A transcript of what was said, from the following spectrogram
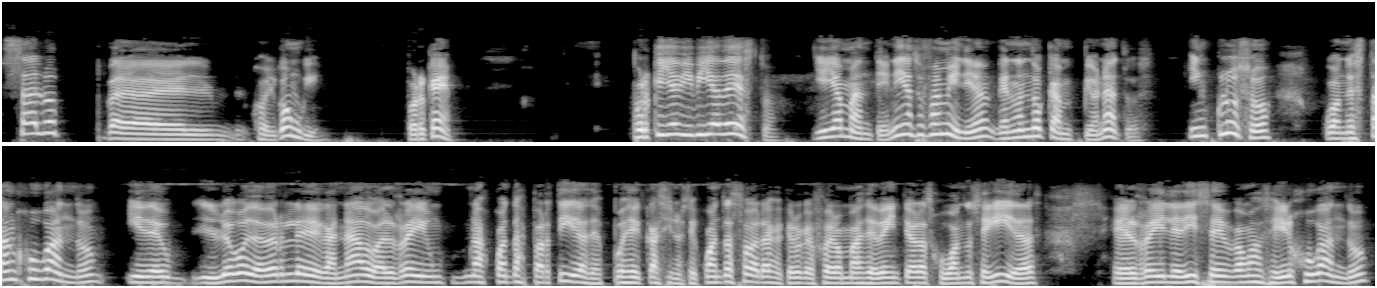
Salvo para el, el Gongi. ¿Por qué? Porque ella vivía de esto. Y ella mantenía a su familia ganando campeonatos. Incluso cuando están jugando y, de- y luego de haberle ganado al rey un- unas cuantas partidas después de casi no sé cuántas horas, que creo que fueron más de 20 horas jugando seguidas, el rey le dice, vamos a seguir jugando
